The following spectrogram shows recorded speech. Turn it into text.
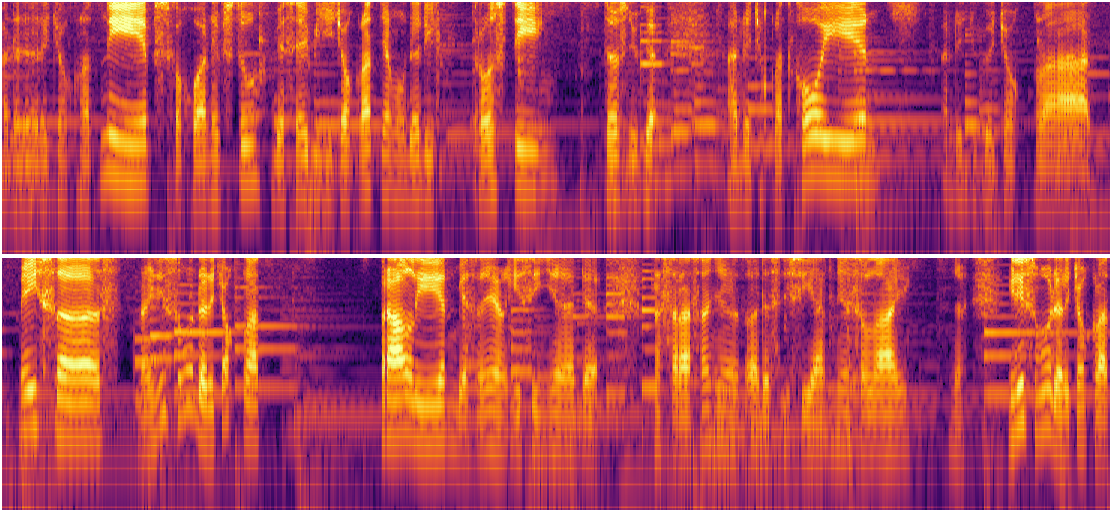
ada dari coklat nips, cocoa nips tuh biasanya biji coklat yang udah di roasting. Terus juga ada coklat koin, ada juga coklat meses. Nah, ini semua dari coklat. Pralin biasanya yang isinya ada rasa-rasanya atau ada isiannya selai. Nah, ini semua dari coklat.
